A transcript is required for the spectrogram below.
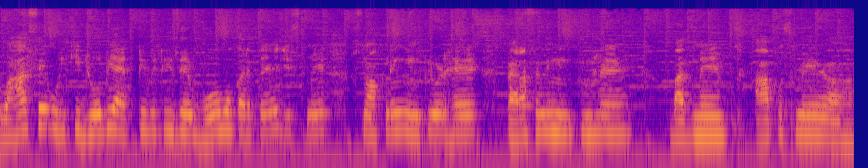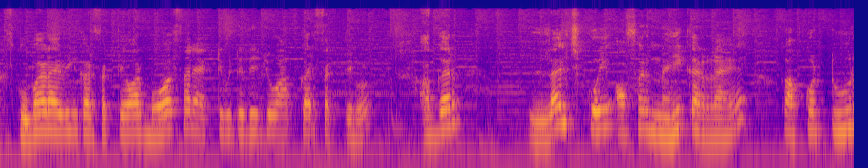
वहाँ से उनकी जो भी एक्टिविटीज़ है, वो वो करते हैं, जिसमें स्नॉकलिंग इंक्लूड है पैरासेलिंग इंक्लूड है। बाद में आप उसमें स्कूबा डाइविंग कर सकते हो और बहुत सारे एक्टिविटीज़ है जो आप कर सकते हो। अगर लंच कोई ऑफ़र नहीं कर रहा है तो आपको टूर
